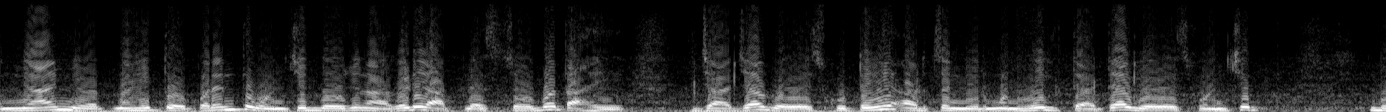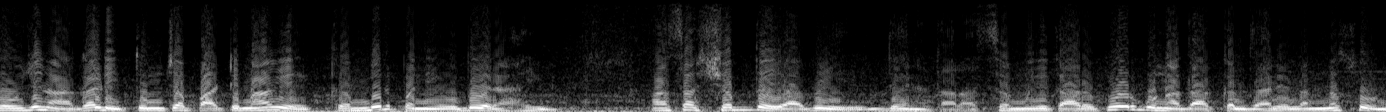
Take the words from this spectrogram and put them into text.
न्याय मिळत नाही तोपर्यंत वंचित बहुजन आघाडी आपल्यासोबत आहे. ज्या ज्या वेळेस कुठेही अडचण निर्माण होईल त्या त्या वेळेस वंचित बहुजन आघाडी तुमच्या पाठीमागे गंभीरपणे उभे राहील असा शब्द यावेळी देण्यात आला. संबंधित आरोपीवर गुन्हा दाखल झालेला नसून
